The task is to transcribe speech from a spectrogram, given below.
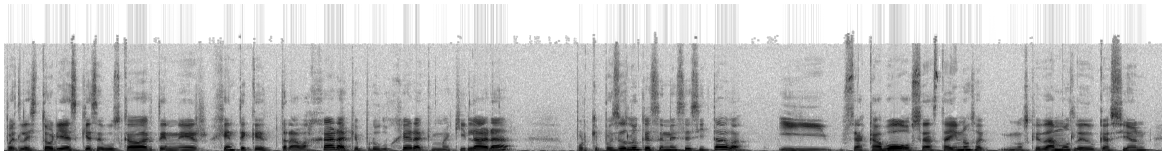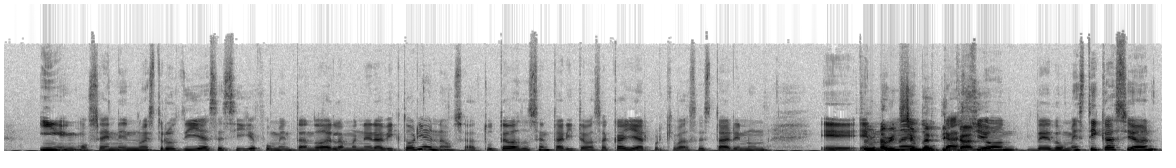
pues la historia es que se buscaba tener gente que trabajara, que produjera, que maquilara, porque pues es lo que se necesitaba. Y se acabó, o sea, hasta ahí nos, nos quedamos, la educación y, o sea, en, nuestros días se sigue fomentando de la manera victoriana. O sea, tú te vas a sentar y te vas a callar porque vas a estar en un eh, en una, educación de domesticación,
